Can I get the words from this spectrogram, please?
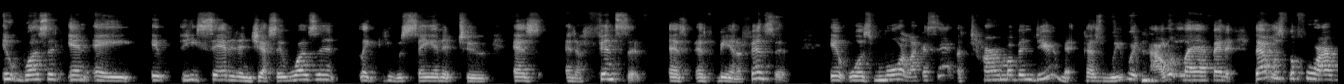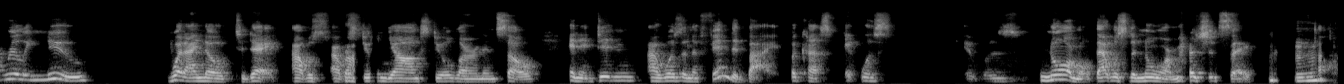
it wasn't in a, it, he said it in jest. It wasn't like he was saying it to as an offensive, as, as being offensive. It was more, like I said, a term of endearment because we would, I would laugh at it. That was before I really knew what I know today. I was, I was still young, still learning. So, and it didn't, I wasn't offended by it because it was, it was normal. That was the norm, I should say. Mm-hmm. Uh,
